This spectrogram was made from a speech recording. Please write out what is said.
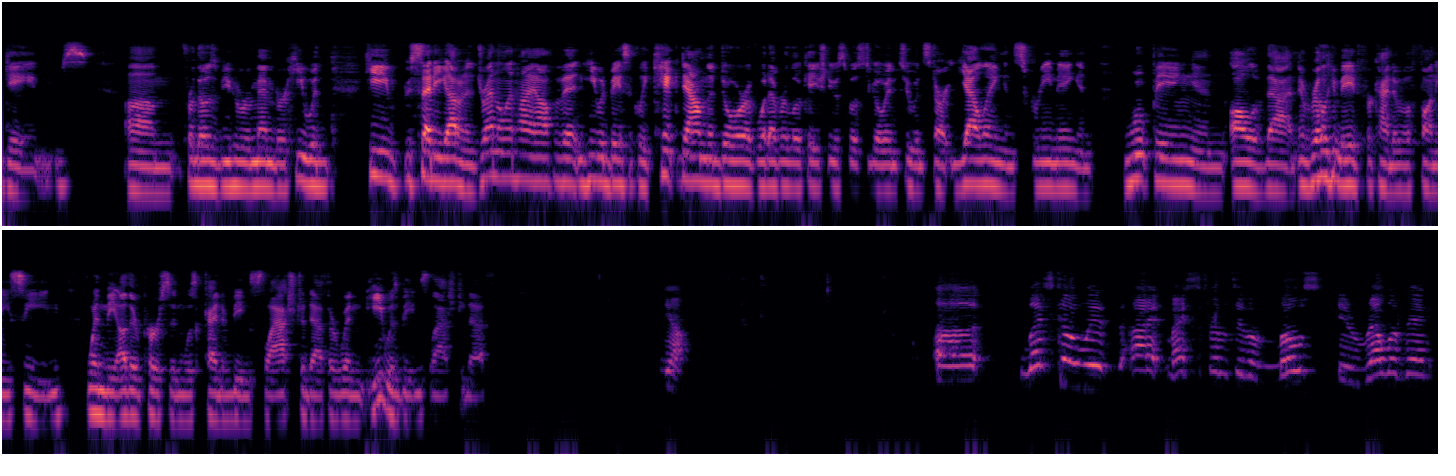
games. Um, for those of you who remember, he would he said he got an adrenaline high off of it, and he would basically kick down the door of whatever location he was supposed to go into and start yelling and screaming and whooping and all of that. And it really made for kind of a funny scene when the other person was kind of being slashed to death, or when he was being slashed to death. Yeah. Uh, let's go with uh, my superlative of most irrelevant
